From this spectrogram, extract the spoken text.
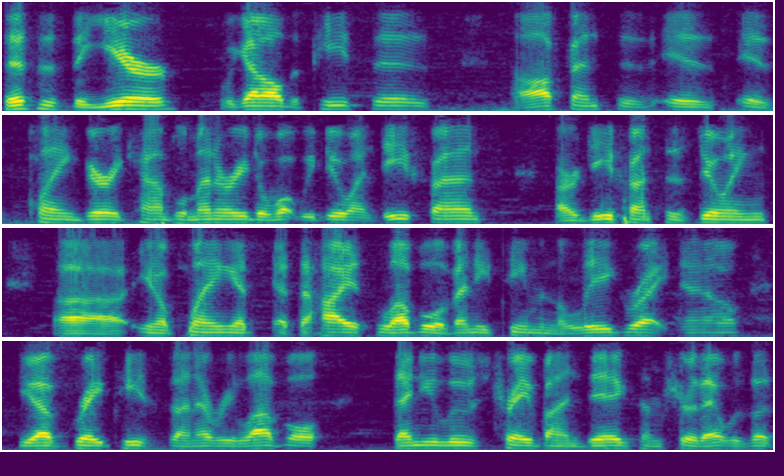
this is the year. We got all the pieces. Offense is is, is playing very complementary to what we do on defense. Our defense is doing, uh, you know, playing at, at the highest level of any team in the league right now. You have great pieces on every level. Then you lose Trevon Diggs. I'm sure that was a,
